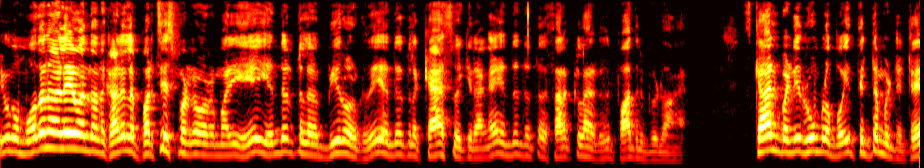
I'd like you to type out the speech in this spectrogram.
இவங்க முத நாளே வந்து அந்த கடையில் பர்ச்சேஸ் பண்ணுற மாதிரி எந்த இடத்துல பீரோ இருக்குது எந்த இடத்துல கேஷ் வைக்கிறாங்க எந்தெந்த இடத்துல சரக்குலாம் இருக்குது பார்த்துட்டு போயிடுவாங்க. ஸ்கேன் பண்ணி ரூமில் போய் திட்டமிட்டுட்டு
